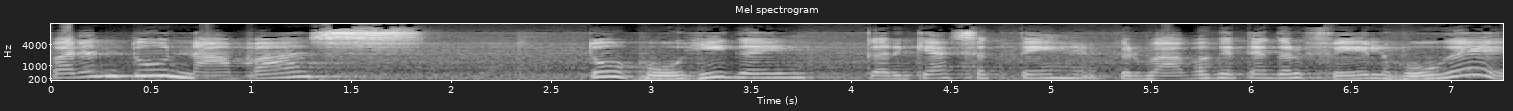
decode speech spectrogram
परंतु नापास तो हो ही गए, कर क्या सकते हैं? फिर बाबा कहते हैं, अगर फेल हो गए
